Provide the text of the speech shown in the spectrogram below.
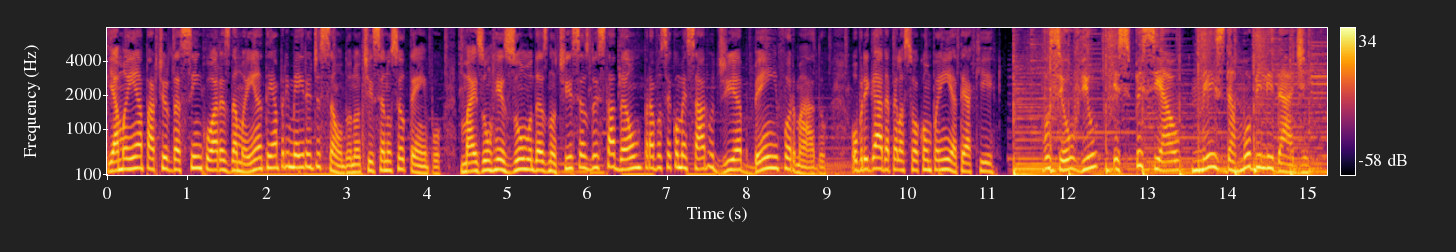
E amanhã, a partir das 5 horas da manhã, tem a primeira edição do Notícia no seu Tempo. Mais um resumo das notícias do Estadão para você começar o dia bem informado. Obrigada pela sua companhia até aqui. Você ouviu Especial Mês da Mobilidade.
